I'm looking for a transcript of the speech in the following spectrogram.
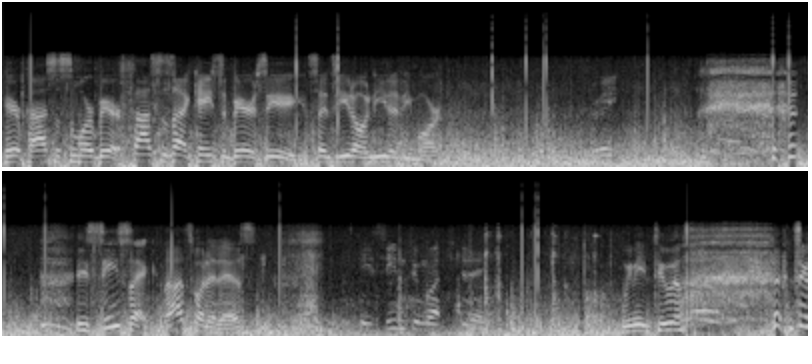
Here, pass us some more beer. Pass us that case of beer, see, since you don't need any more. Great. He's seasick, that's what it is. He's seen too much today. We need two of two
